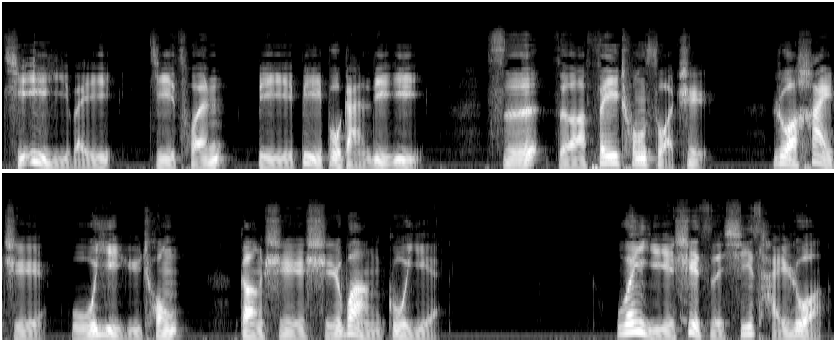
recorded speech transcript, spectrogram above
其意以为己存，彼必不敢立意；死则非冲所致。若害之，无益于冲，更是实望故也。温以世子熙才弱，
